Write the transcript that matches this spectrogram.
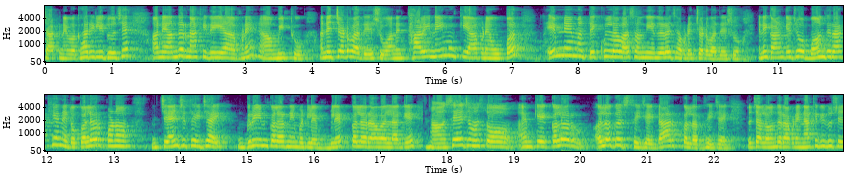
શાકને વઘારી લીધું છે. અને અંદર નાખી દઈએ આપણે મીઠું. અને ચડવા દેશું. અને થાળી નહીં મૂકીએ આપણે ઉપર. એમને એમ જ તે ખુલ્લા વાસણની અંદર જ આપણે ચડવા દેશું. એને કારણ કે જો બંધ રાખીએ ને તો કલર પણ ચેન્જ થઈ જાય. ગ્રીન કલરની બદલે બ્લેક કલર આવવા લાગે. સહેજ મસ્તો એમ કે કલર અલગ જ થઈ જાય, ડાર્ક કલર થઈ જાય. તો ચાલો અંદર આપણે નાખી દીધું છે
